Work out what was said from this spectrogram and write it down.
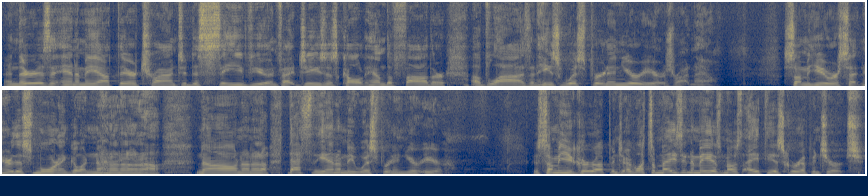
And there is an enemy out there trying to deceive you. In fact, Jesus called him the father of lies, and he's whispering in your ears right now. Some of you are sitting here this morning going, no, no, no, no, no, no, no, no. That's the enemy whispering in your ear. Because some of you grew up in church. What's amazing to me is most atheists grew up in church.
